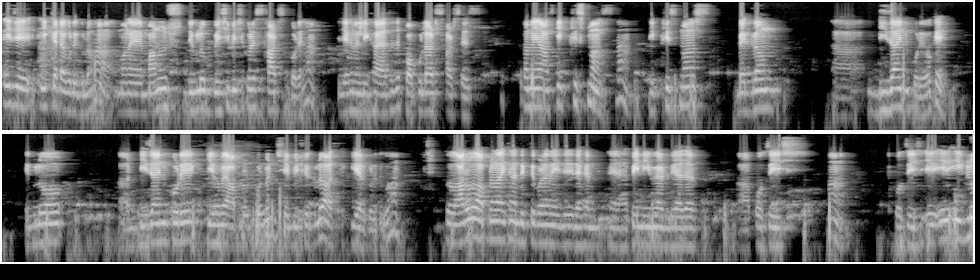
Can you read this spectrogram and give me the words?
এই যে এই ক্যাটাগরিগুলো হ্যাঁ? মানে মানুষ যেগুলো বেশি বেশি করে সার্চ করে হ্যাঁ? যেখানে লেখা আছে যে পপুলার সার্চেস আমি আজকে ক্রিসমাস হ্যাঁ? এই ক্রিসমাস ব্যাকগ্রাউন্ড ডিজাইন করে ওকে এগুলো ডিজাইন করে কীভাবে আপলোড করবেন সে বিষয়গুলো আজকে ক্লিয়ার করে দেবো হ্যাঁ? তো আরও আপনারা এখানে দেখতে পারেন এই যে দেখেন হ্যাপি নিউ ইয়ার দুই হাজার পঁচিশ হ্যাঁ পঁচিশ এইগুলো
